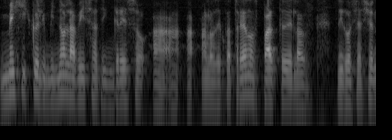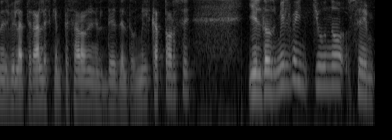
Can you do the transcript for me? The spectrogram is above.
México eliminó la visa de ingreso a, los ecuatorianos, parte de las negociaciones bilaterales que empezaron desde el 2014. Y el 2021 se,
